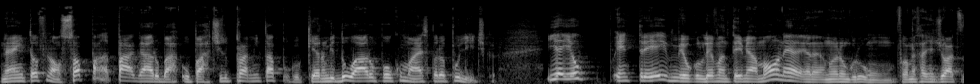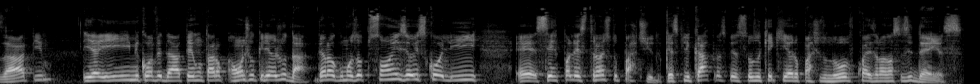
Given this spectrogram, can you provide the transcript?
Né? Então eu falei, não, só pa- pagar o, o partido para mim tá pouco. Eu quero me doar um pouco mais para a política. E aí eu entrei, eu levantei minha mão, né? Era, não era um grupo, um, foi uma mensagem de WhatsApp. E aí me convidaram, perguntaram onde eu queria ajudar. Deram algumas opções e eu escolhi eh, ser palestrante do partido, que é explicar para as pessoas o que, que era o Partido Novo, quais eram as nossas ideias.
